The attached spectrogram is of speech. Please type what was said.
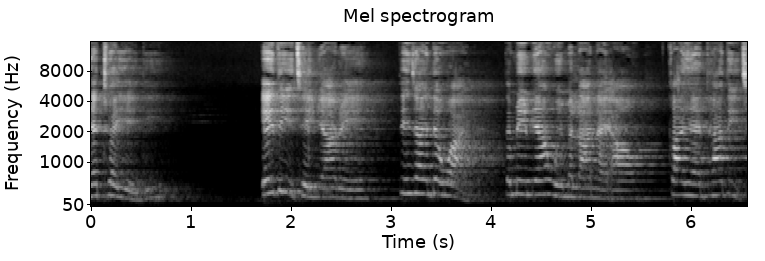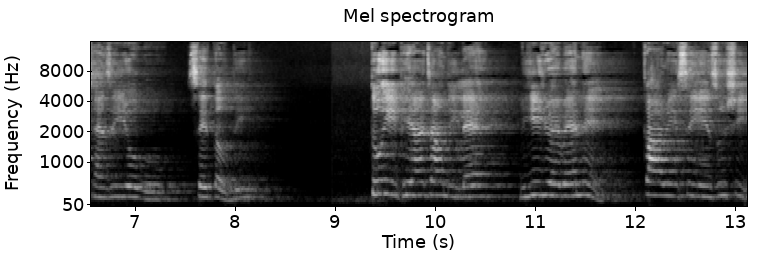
ညက်ထွက်ရိပ်သည်အေးသည့်အချိန်များတွင် တင်းချိုင်းတစ်ဝိုက်တမင်များဝင်မလာနိုင်အောင်ကာယံထားသည့်ခြံစည်းရိုးကိုဆေးတုပ်သည်သူ၏ဖះเจ้าသည်လည်းမရည်ရွယ်ပဲနှင့်ကာရီစီရင်စုရှိ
